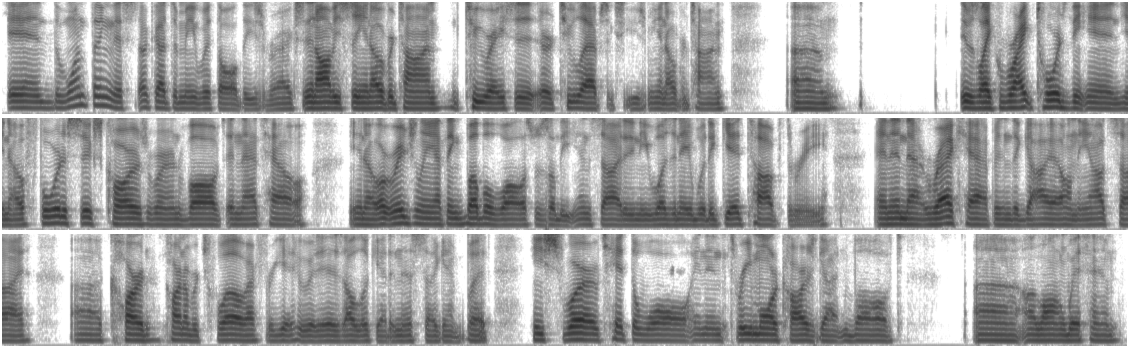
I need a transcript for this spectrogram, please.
and the one thing that stuck out to me with all these wrecks and obviously in overtime two races or two laps excuse me in overtime um it was like right towards the end you know four to six cars were involved and that's how you know, originally I think Bubba Wallace was on the inside and he wasn't able to get top three. And then that wreck happened, the guy on the outside, uh card car number 12, I forget who it is. I'll look at it in a second, but he swerved, hit the wall, and then three more cars got involved uh along with him.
